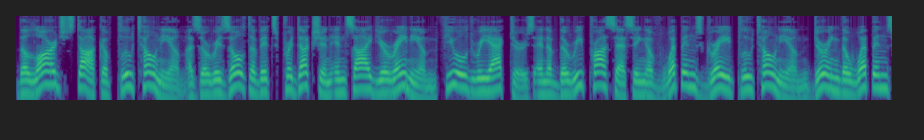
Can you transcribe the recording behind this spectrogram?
The large stock of plutonium is a result of its production inside uranium-fueled reactors and of the reprocessing of weapons-grade plutonium during the weapons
